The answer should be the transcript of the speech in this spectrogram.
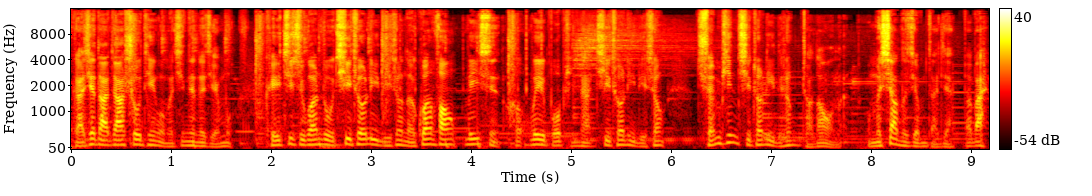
感谢大家收听我们今天的节目，可以继续关注汽车立体声的官方微信和微博平台“汽车立体声”，全拼“汽车立体声”找到我们。我们下次节目再见，拜拜。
